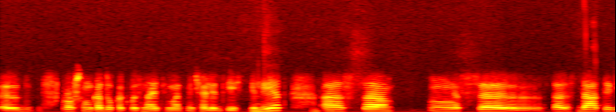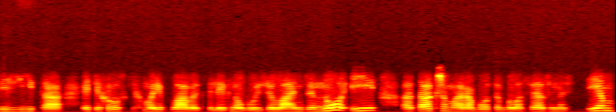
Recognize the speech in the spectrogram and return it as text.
Э, в прошлом году, как вы знаете, мы отмечали 200 лет mm-hmm. с с, с даты визита этих русских мореплавателей в Новую Зеландию, но и а, также моя работа была связана с тем,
